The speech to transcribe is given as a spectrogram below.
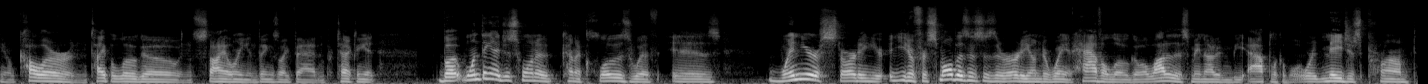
you know, color and type of logo and styling and things like that and protecting it. But one thing I just want to kind of close with is when you're starting your, you know, for small businesses that are already underway and have a logo, a lot of this may not even be applicable, or it may just prompt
